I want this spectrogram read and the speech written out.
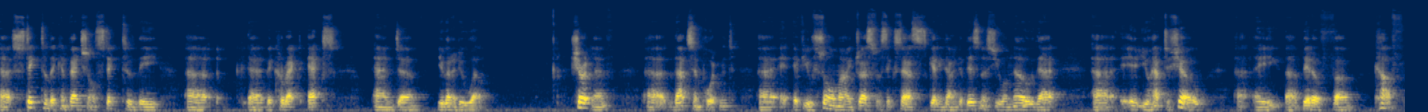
Uh, stick to the conventional, stick to the, the correct X, and you're going to do well. Shirt length, that's important. if you saw my Dress for Success getting down to business, you will know that uh, you have to show uh, a, a, bit of um, cuff,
